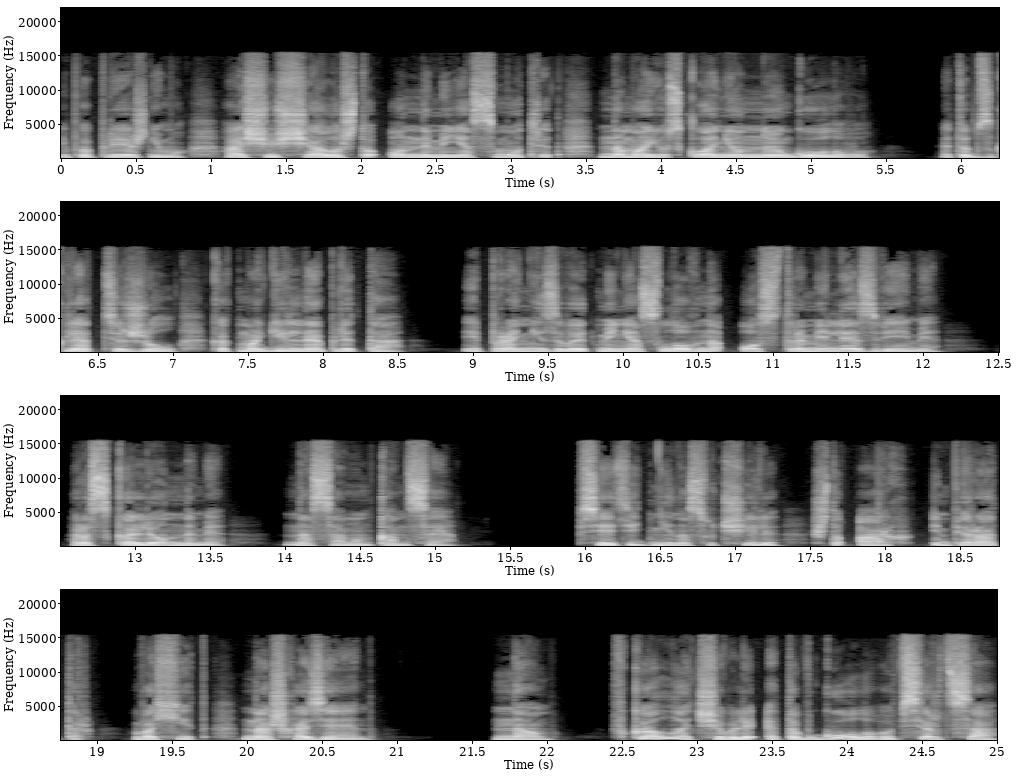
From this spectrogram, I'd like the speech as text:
и по-прежнему ощущала, что он на меня смотрит, на мою склоненную голову. Этот взгляд тяжел, как могильная плита, и пронизывает меня словно острыми лезвиями, раскаленными на самом конце. Все эти дни нас учили, что Арх, император, Вахид, наш хозяин. Нам вколачивали это в голову, в сердца,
